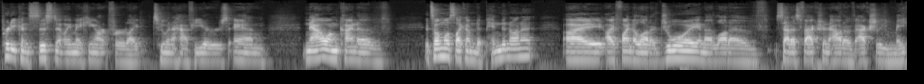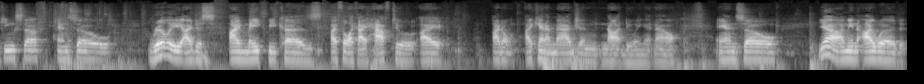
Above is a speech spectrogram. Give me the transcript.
pretty consistently making art for like two and a half years, and now I'm kind of it's almost like I'm dependent on it. I I find a lot of joy and a lot of satisfaction out of actually making stuff, and so really I just I make because I feel like I have to. I I don't I can't imagine not doing it now. And so yeah, I mean I would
